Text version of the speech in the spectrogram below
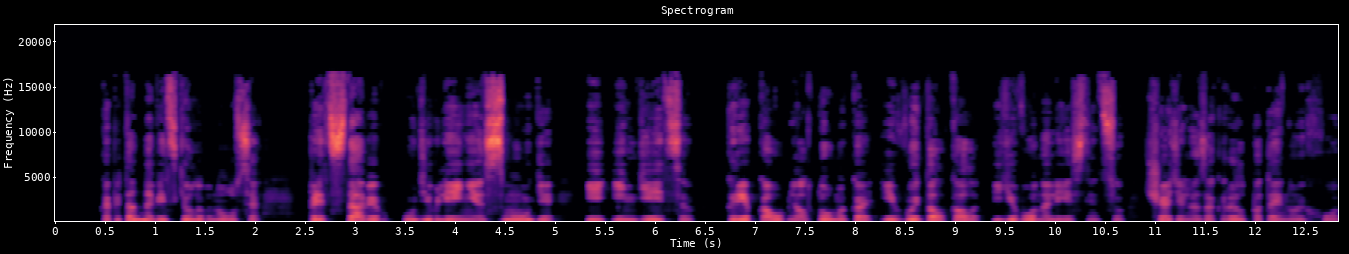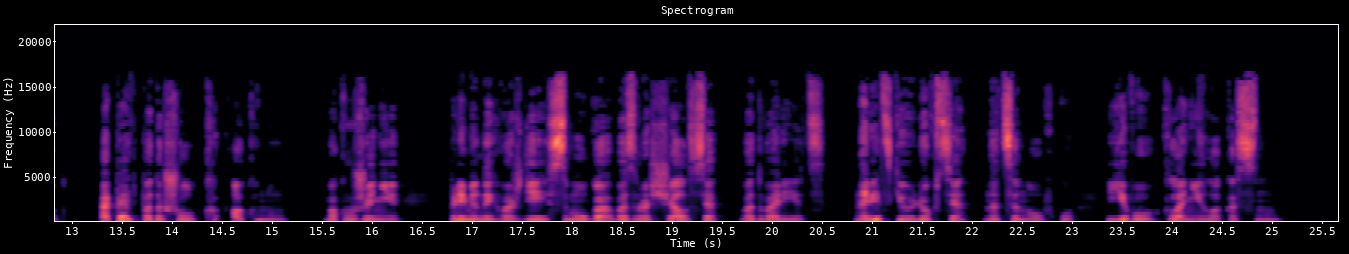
Капитан Новицкий улыбнулся, представив удивление Смуги и индейцев, крепко обнял Томыка и вытолкал его на лестницу, тщательно закрыл потайной ход. Опять подошел к окну. В окружении племенных вождей Смуга возвращался во дворец. Новицкий улегся на циновку, его клонило ко сну.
